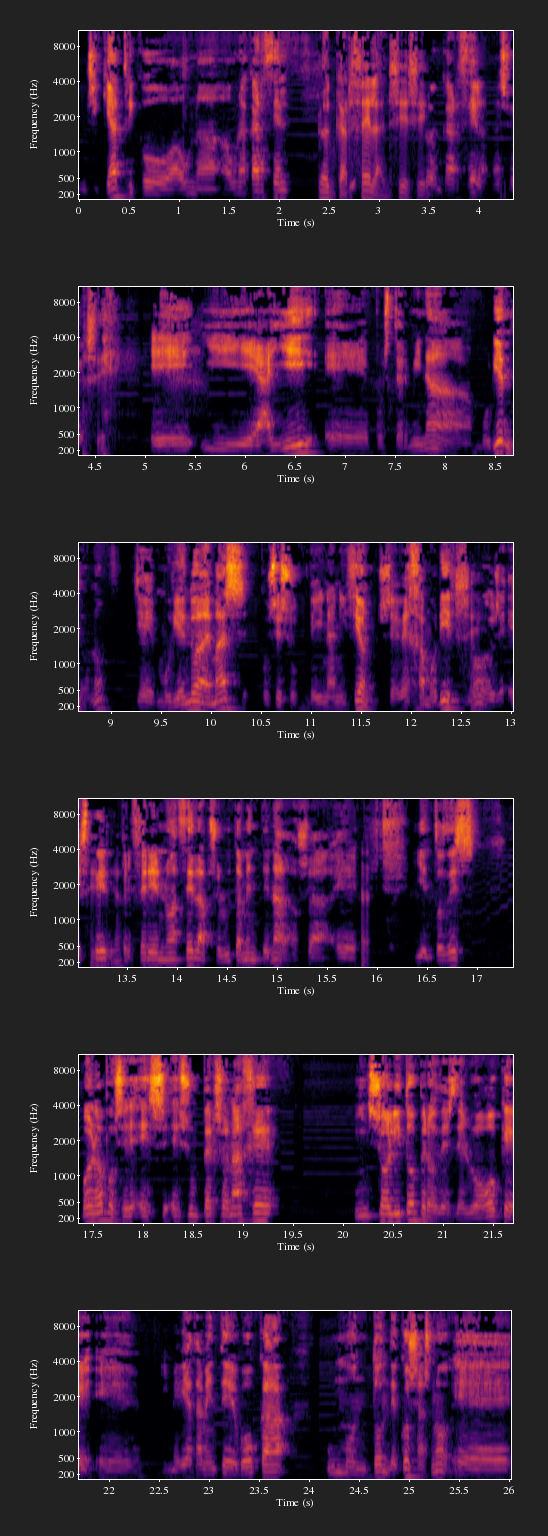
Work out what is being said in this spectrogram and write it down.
un psiquiátrico, a una, a una cárcel. Lo encarcelan, sí, sí. Lo encarcelan, eso es. Eh, y allí, eh, pues termina muriendo, ¿no? muriendo además, pues eso, de inanición, se deja morir, ¿no? Este prefiere no hacer absolutamente nada, o sea, eh, y entonces, bueno, pues es, es, un personaje insólito, pero desde luego que eh, inmediatamente evoca un montón de cosas, ¿no? Eh,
